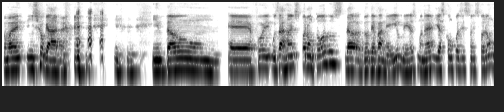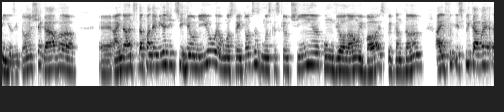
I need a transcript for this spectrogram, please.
uma enxugada. então, é, foi, os arranjos foram todos da, do devaneio mesmo, né? E as composições foram minhas. Então, eu chegava é, ainda antes da pandemia, a gente se reuniu, eu mostrei todas as músicas que eu tinha, com violão e voz, fui cantando, aí fui, explicava a, é,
